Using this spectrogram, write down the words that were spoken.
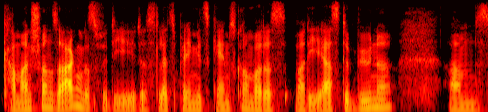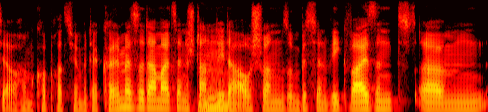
kann man schon sagen, dass wir die, das Let's Play Meets Gamescom war, das war die erste Bühne. Ähm, das ist ja auch in Kooperation mit der Kölnmesse damals entstanden, die Mhm. da auch schon so ein bisschen wegweisend ähm,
